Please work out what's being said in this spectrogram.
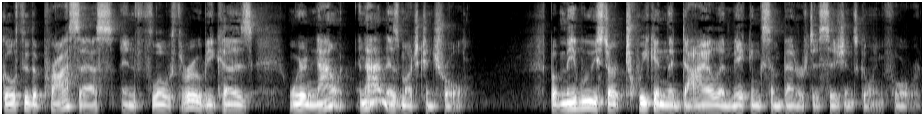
go through the process and flow through because we're now not in as much control. But maybe we start tweaking the dial and making some better decisions going forward.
